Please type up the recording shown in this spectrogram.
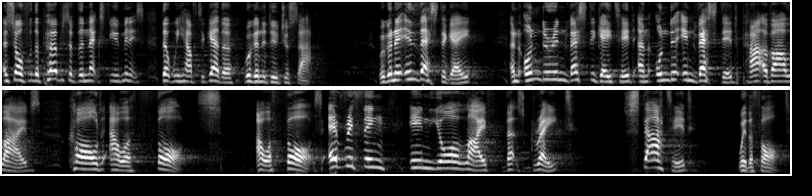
And so, for the purpose of the next few minutes that we have together, we're going to do just that. We're going to investigate an under investigated and under invested part of our lives called our thoughts. Our thoughts. Everything in your life that's great started with a thought.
